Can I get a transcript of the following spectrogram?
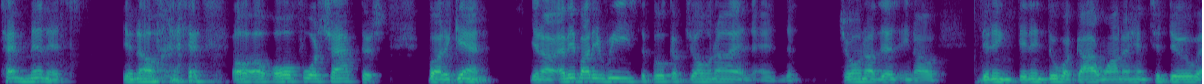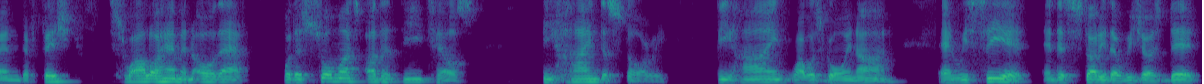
10 minutes, you know, all, all four chapters. But again, you know everybody reads the book of jonah and and jonah that you know didn't didn't do what god wanted him to do and the fish swallow him and all that. But there's so much other details behind the story behind what was going on. And we see it in this study that we just did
